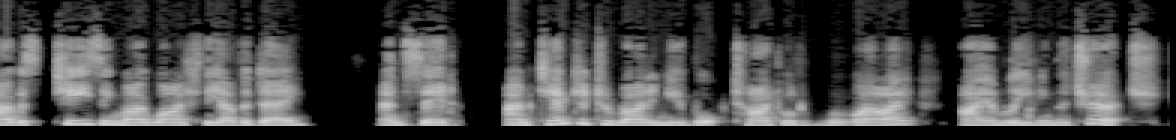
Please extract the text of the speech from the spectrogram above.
I was teasing my wife the other day and said, I'm tempted to write a new book titled Why I Am Leaving the Church.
